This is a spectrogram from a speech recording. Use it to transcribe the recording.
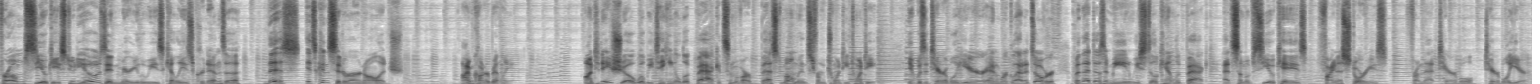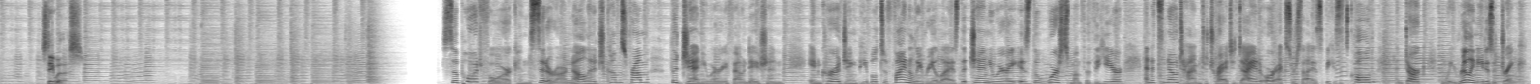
From COK Studios in Mary Louise Kelly's credenza, this is Consider Our Knowledge. I'm Connor Bentley. On today's show, we'll be taking a look back at some of our best moments from 2020. It was a terrible year, and we're glad it's over, but that doesn't mean we still can't look back at some of COK's finest stories from that terrible, terrible year. Stay with us. Support for Consider Our Knowledge comes from the January Foundation, encouraging people to finally realize that January is the worst month of the year and it's no time to try to diet or exercise because it's cold and dark and what you really need is a drink.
